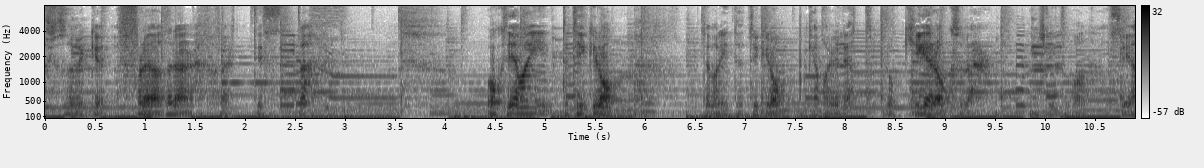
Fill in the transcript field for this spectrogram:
Så mycket flöde där faktiskt. Och det man inte tycker om, det man inte tycker om kan man ju lätt blockera också där. Då slipper man se.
